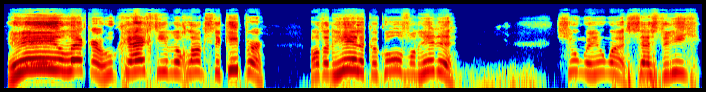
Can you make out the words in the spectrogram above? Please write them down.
Heel lekker. Hoe krijgt hij hem nog langs de keeper? Wat een heerlijke goal van Hidde. Jongen, jongen, 6-3.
